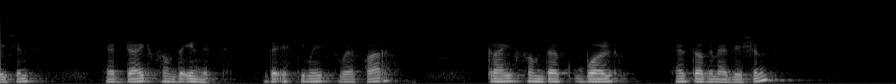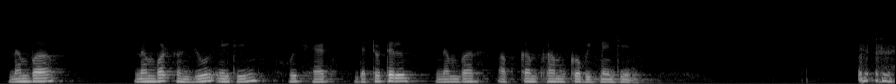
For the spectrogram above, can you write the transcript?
patients had died from the illness. The estimates were far cry from the World Health Organization number numbers on June 18 which had the total number of confirmed COVID-19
